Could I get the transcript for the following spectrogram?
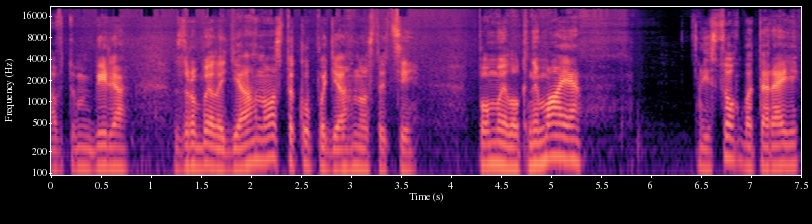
автомобіля, зробили діагностику. По діагностиці помилок немає. І сок батареї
